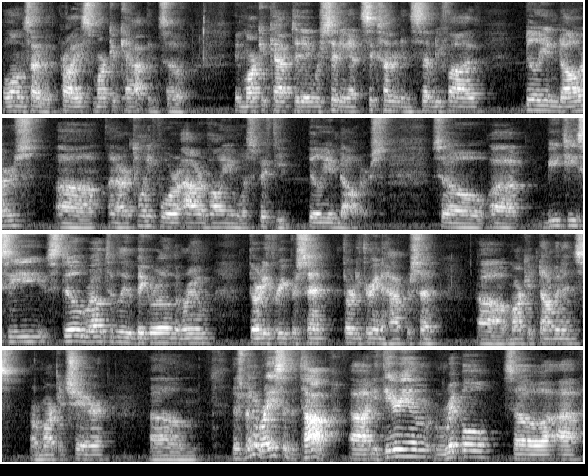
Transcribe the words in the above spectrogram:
alongside with price, market cap, and so in market cap today we're sitting at 675 billion dollars, uh, and our 24-hour volume was 50 billion dollars. So uh, BTC still relatively the big girl in the room, 33%, 33.5% uh, market dominance or market share. Um, there's been a race at the top. Uh, Ethereum, Ripple. So uh,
